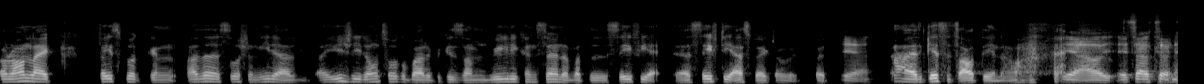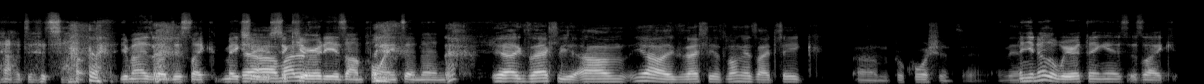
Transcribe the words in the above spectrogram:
around like Facebook and other social media, I usually don't talk about it because I'm really concerned about the safety uh, safety aspect of it. But yeah uh, I guess it's out there now. yeah oh, it's out there now dude so you might as well just like make sure Yeah, your I might as- security is on point and then yeah, exactly. Um, yeah, exactly. As long as I take um, precautions. Then, And you know the weird thing is, is like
